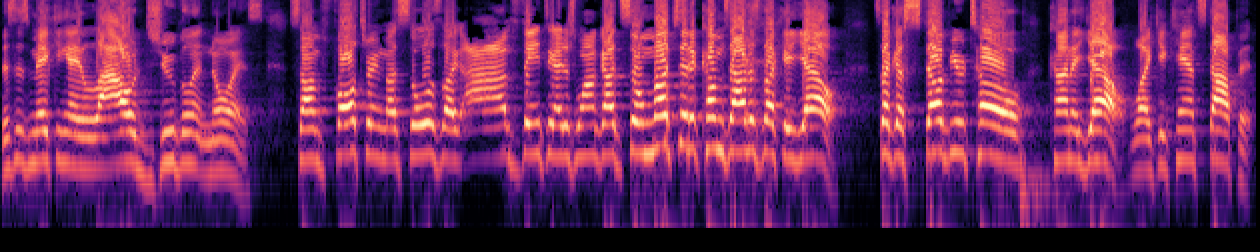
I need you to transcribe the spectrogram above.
This is making a loud, jubilant noise. So I'm faltering. My soul is like, ah, I'm fainting. I just want God so much that it comes out as like a yell. It's like a stub your toe kind of yell. Like you can't stop it.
